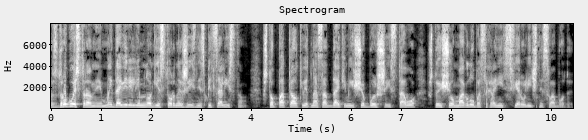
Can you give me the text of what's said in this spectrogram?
С другой стороны, мы доверили многие стороны жизни специалистам, что подталкивает нас отдать им еще больше из того, что еще могло бы сохранить сферу личной свободы.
